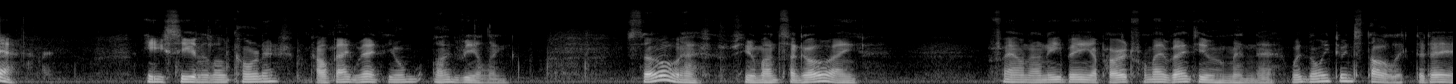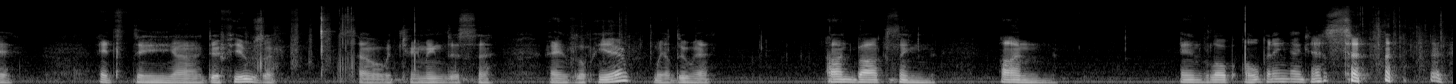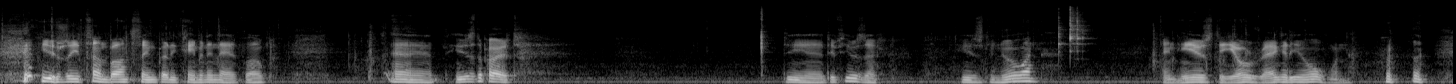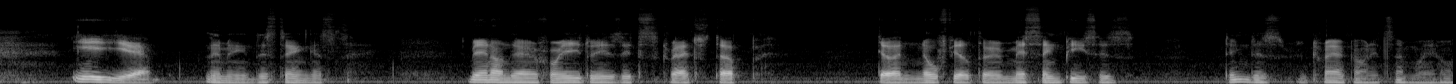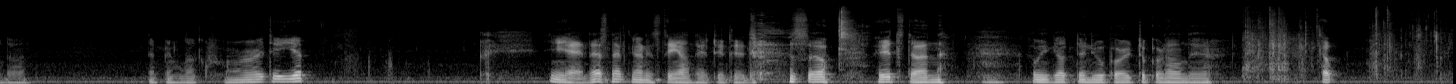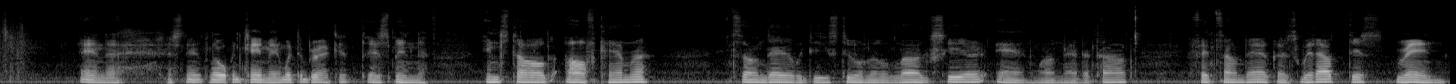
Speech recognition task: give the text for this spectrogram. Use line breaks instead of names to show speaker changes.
Yeah. EC little corner, compact vacuum unveiling. So, a few months ago, I found on eBay a part for my vacuum and uh, we're going to install it today. It's the uh, diffuser. So it came in this uh, envelope here. We'll do a unboxing on envelope opening, I guess. Usually it's unboxing, but it came in an envelope. Uh, here's the part. The uh, diffuser. Here's the new one. And here's the old raggedy old one. yeah. I mean, this thing has been on there for ages. It's scratched up. Done. No filter. Missing pieces. Think there's a crack on it somewhere. Hold on. Let me look for it. Yep. Yeah, that's not gonna stay on there too good. so, it's done. We got the new part to put on there. Oh. And uh, this envelope came in with the bracket. It's been installed off camera. It's on there with these two little lugs here and one at the top. Fits on there because without this ring,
